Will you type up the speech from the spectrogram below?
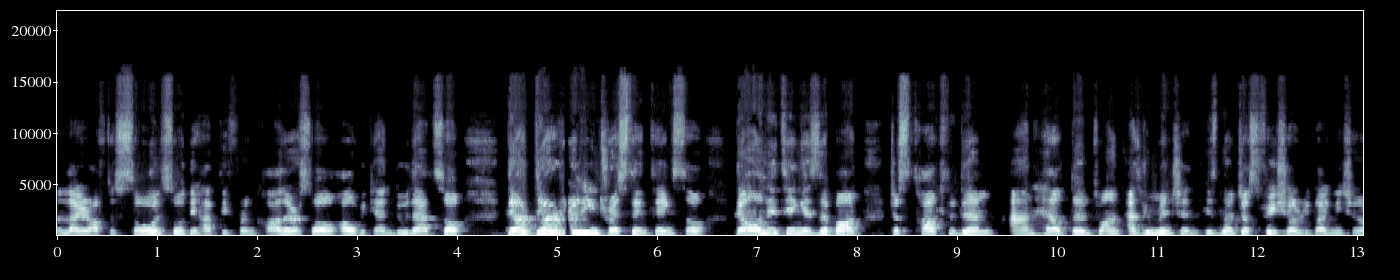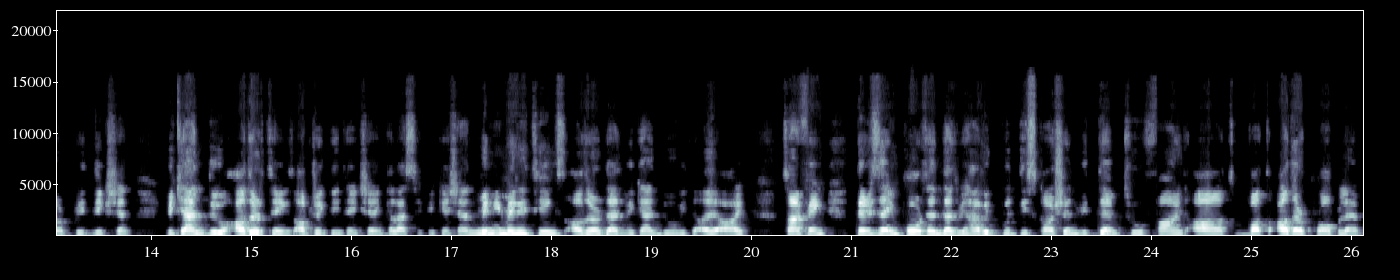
layer of the soul so they have different colors so how we can do that so they are they are really interesting things so the only thing is about just talk to them and help them to as you mentioned it's not just facial recognition or prediction. We can do other things object detection classification many many things other that we can do with ai so i think there is important that we have a good discussion with them to find out what other problem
